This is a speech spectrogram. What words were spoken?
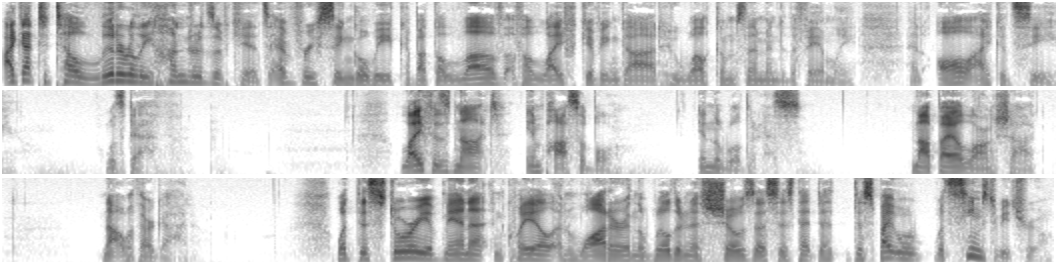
I got to tell literally hundreds of kids every single week about the love of a life giving God who welcomes them into the family, and all I could see was death. Life is not impossible in the wilderness, not by a long shot not with our God. What this story of manna and quail and water in the wilderness shows us is that d- despite what seems to be true,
